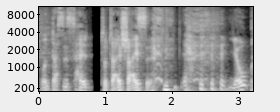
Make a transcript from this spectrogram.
Und das ist halt total scheiße. Jo.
